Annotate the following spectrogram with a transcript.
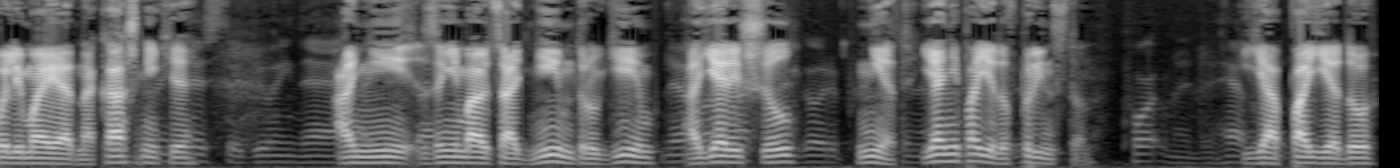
были мои однокашники. Они занимаются одним, другим, а я решил, нет, я не поеду в Принстон. Я поеду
